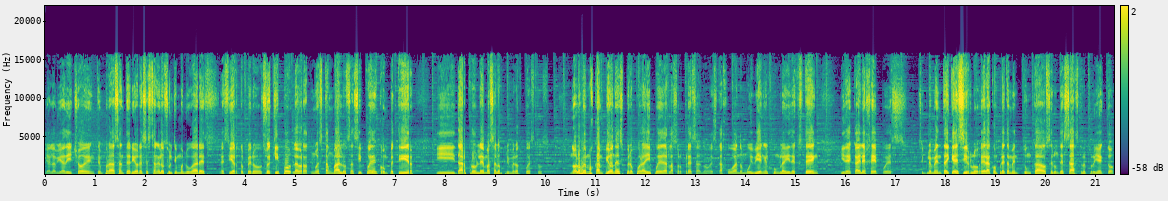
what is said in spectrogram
Ya lo había dicho en temporadas anteriores, están en los últimos lugares, es cierto, pero su equipo, la verdad, no es tan malo. O pueden competir y dar problemas a los primeros puestos. No los vemos campeones, pero por ahí puede dar la sorpresa, ¿no? Está jugando muy bien el jungla ahí de Extend y de KLG, pues simplemente hay que decirlo, era completamente un caos, era un desastre el proyecto,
